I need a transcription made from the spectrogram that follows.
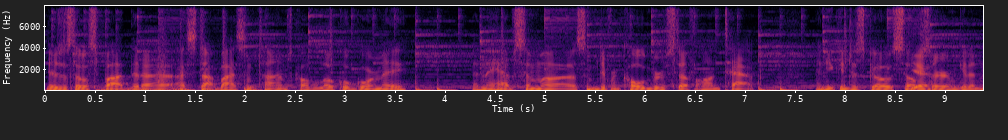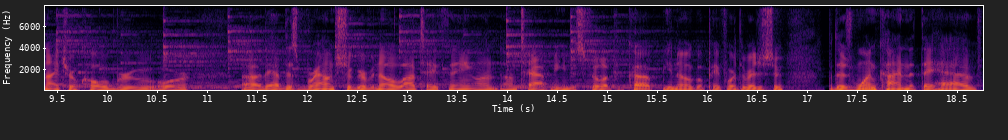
There's this little spot that I, I stop by sometimes called Local Gourmet, and they have some uh, some different cold brew stuff on tap, and you can just go self serve, get a nitro cold brew, or uh, they have this brown sugar vanilla latte thing on on tap. And you can just fill up your cup, you know, go pay for it at the register. But there's one kind that they have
